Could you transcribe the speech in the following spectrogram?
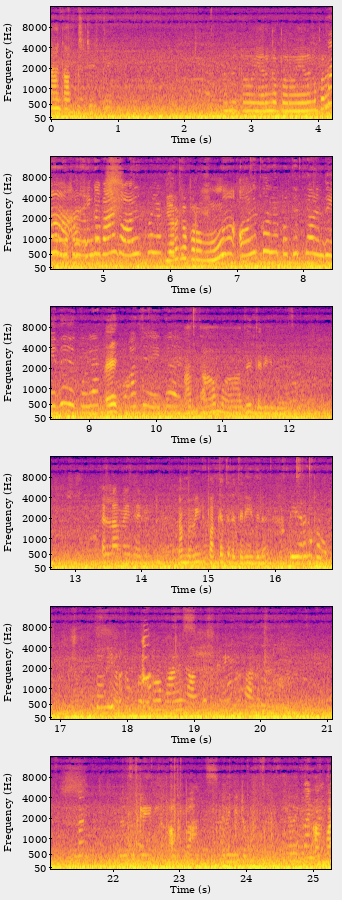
நான் காமிச்சிட்டு இருக்கேன். வந்துட்டோம் இறங்க போகிறோம் இறங்க ஆளுக்குள்ள இறங்க இருக்குல்ல ஏய். அது தெரியுது. எல்லாமே தெரியுது. நம்ம வீடு பக்கத்தில் தெரியுதுல. இறங்க போகிறோம் இறங்க போகிறோம் அப்பா இறங்கிட்டோம் இறங்கி அம்மா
